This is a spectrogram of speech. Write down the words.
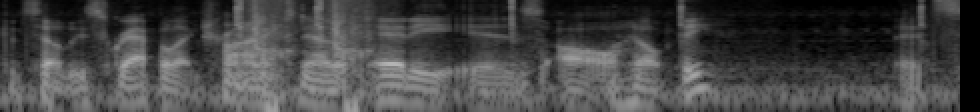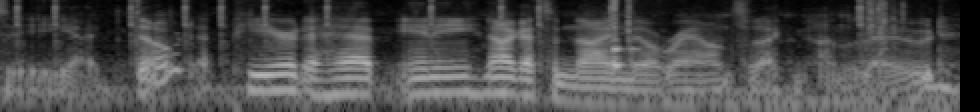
Can sell these scrap electronics now that ED-E is all healthy. Let's see. I don't appear to have any. No, I got some 9 mil rounds that I can unload.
